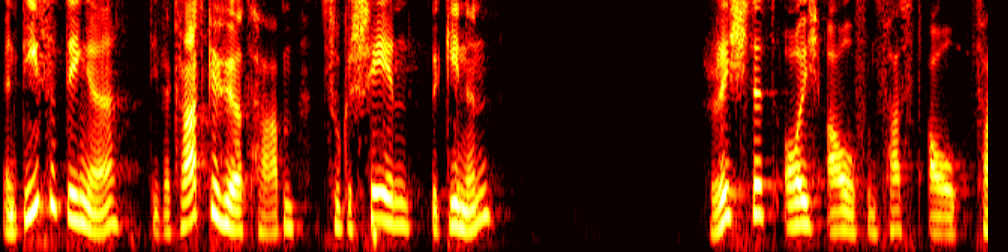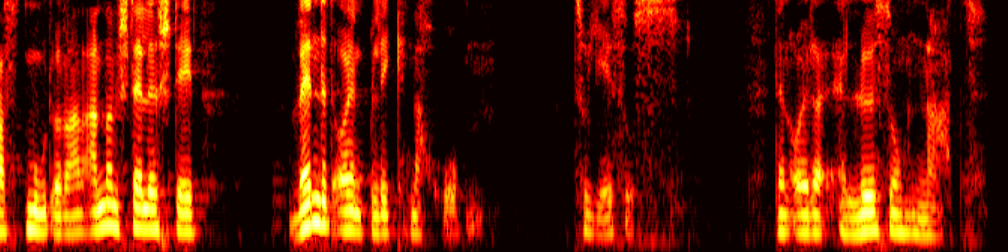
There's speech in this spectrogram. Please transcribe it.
Wenn diese Dinge, die wir gerade gehört haben, zu geschehen beginnen, richtet euch auf und fasst, auf, fasst Mut. Oder an anderen Stelle steht, wendet euren Blick nach oben zu Jesus, denn eure Erlösung naht.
